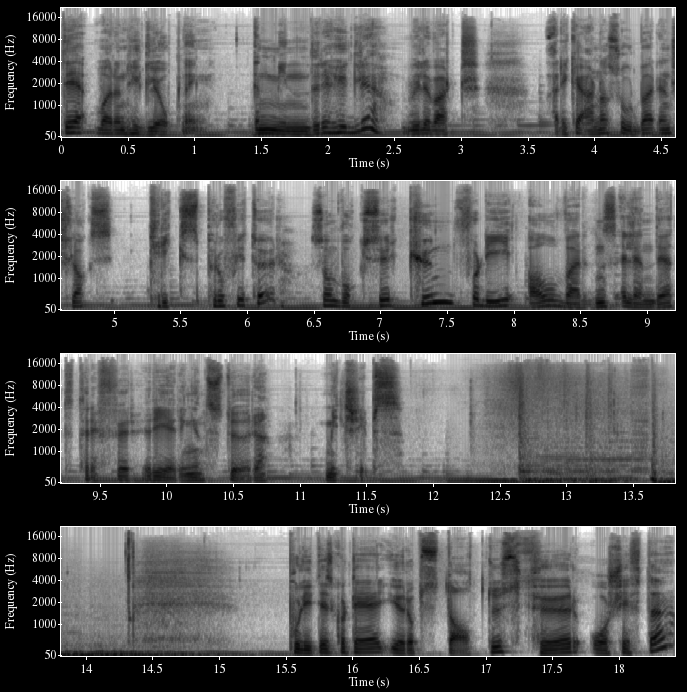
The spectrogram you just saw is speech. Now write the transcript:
Det var en hyggelig åpning. En mindre hyggelig ville vært er ikke Erna Solberg en slags krigsprofitør som vokser kun fordi all verdens elendighet treffer regjeringen Støre midtskips? Politisk kvarter gjør opp status før årsskiftet.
